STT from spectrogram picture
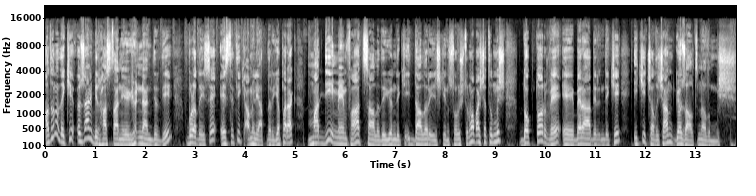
Adana'daki özel bir hastaneye yönlendirdiği burada ise estetik ameliyatları yaparak maddi menfaat sağladığı yönündeki iddiaları ilişkin soruşturma başlatılmış. Doktor ve e, beraberindeki iki çalışan gözaltına alınmış.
